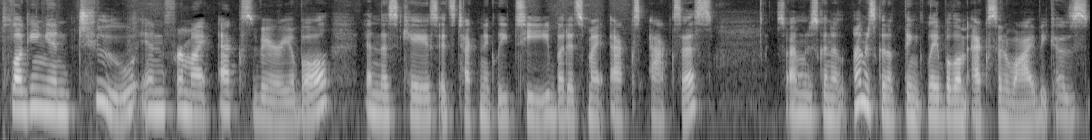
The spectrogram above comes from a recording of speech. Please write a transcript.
plugging in 2 in for my x variable, in this case it's technically t, but it's my x-axis. So I'm just gonna I'm just gonna think label them x and y because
